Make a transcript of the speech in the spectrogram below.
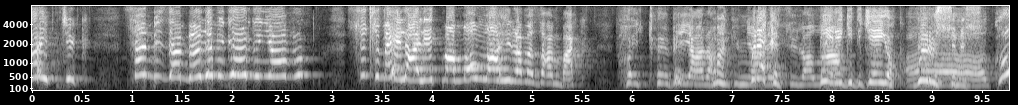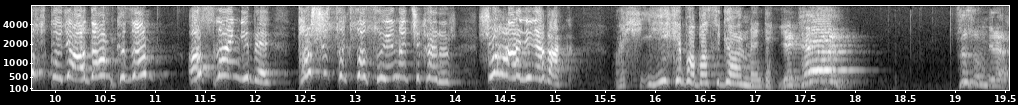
sahip çık. Sen bizden böyle mi gördün yavrum? Sütümü helal etmem vallahi Ramazan bak. Ay tövbe yarabbim ya Bırakın Resulallah. bir yere gideceği yok. Aa, Görürsünüz. Koskoca adam kızım. Aslan gibi. Taşı sıksa suyunu çıkarır. Şu haline bak. Ay iyi ki babası görmedi. Yeter! Susun biraz.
